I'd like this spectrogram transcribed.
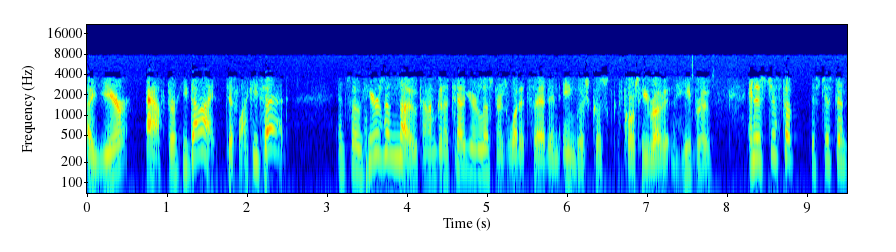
A year after he died, just like he said. And so here's a note, and I'm going to tell your listeners what it said in English, because of course he wrote it in Hebrew. And it's just a it's just a,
